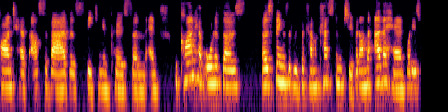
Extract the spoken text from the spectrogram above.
can't have our survivors speaking in person, and we can't have all of those those things that we've become accustomed to. But on the other hand, what is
